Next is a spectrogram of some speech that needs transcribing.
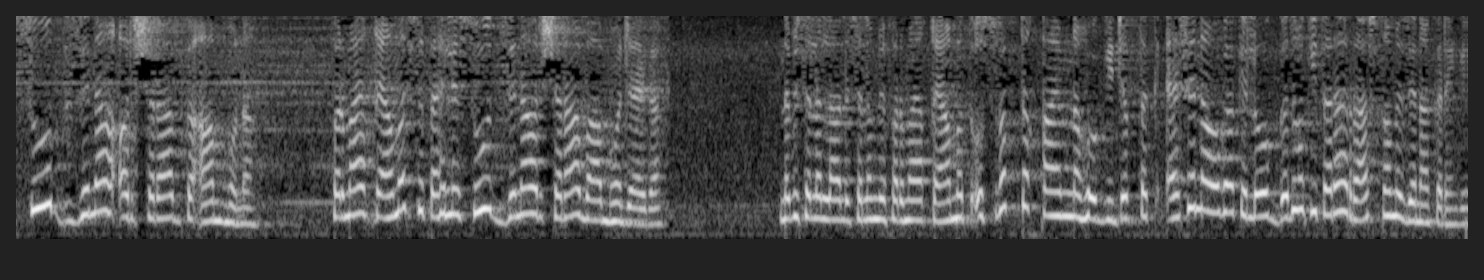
سود، زنا اور شراب کا عام ہونا۔ فرمایا، قیامت سے پہلے سود، زنا اور شراب عام ہو جائے گا۔ نبی صلی اللہ علیہ وسلم نے فرمایا، قیامت اس وقت تک قائم نہ ہوگی جب تک ایسے نہ ہوگا کہ لوگ گدھوں کی طرح راستوں میں زنا کریں گے۔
